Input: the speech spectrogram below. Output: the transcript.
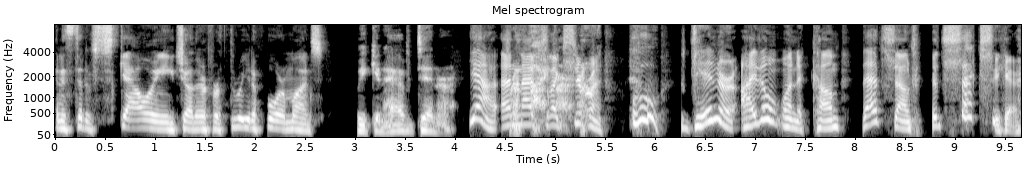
And instead of scowling each other for three to four months, we can have dinner. Yeah, and that's like Superman. Ooh, dinner. I don't want to come. That sounds it's sexier.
